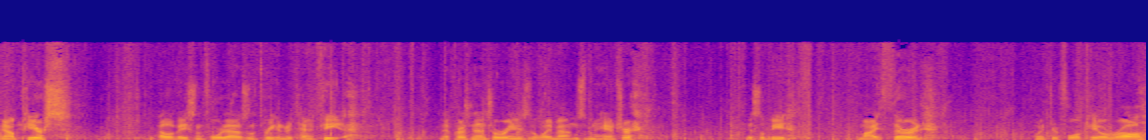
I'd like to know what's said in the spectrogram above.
Mount Pierce, elevation 4,310 feet, in the Presidential Range in the White Mountains of New Hampshire. This will be my third winter 4K overall,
